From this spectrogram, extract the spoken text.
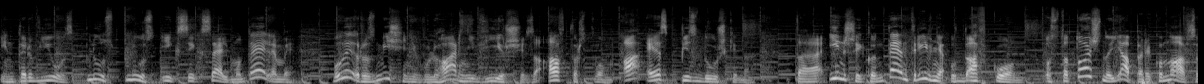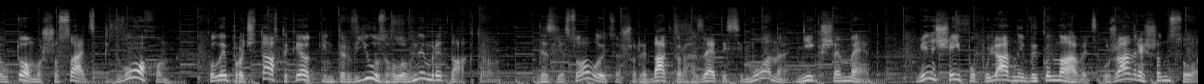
інтерв'ю з плюс-плюс XXL моделями були розміщені вульгарні вірші за авторством А.С. Піздушкіна та інший контент рівня удавком. Остаточно я переконався у тому, що сайт з підвохом, коли прочитав таке от інтерв'ю з головним редактором, де з'ясовується, що редактор газети Сімона Нік Шемет, він ще й популярний виконавець у жанрі шансон.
